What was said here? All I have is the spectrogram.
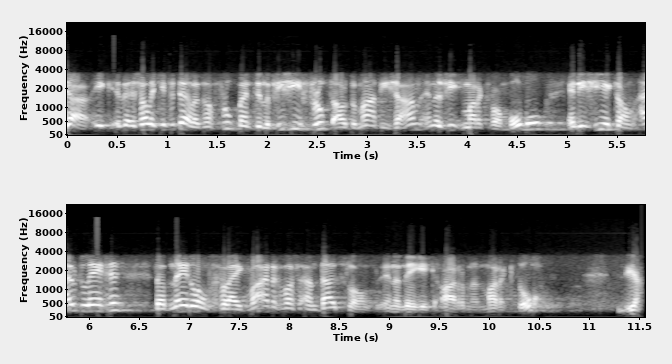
Ja, ik, eh, zal ik je vertellen. Dan vloept mijn televisie, vloept automatisch aan. En dan zie ik Mark van Bommel. En die zie ik dan uitleggen dat Nederland gelijkwaardig was aan Duitsland. En dan denk ik, arme Mark, toch? Ja,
